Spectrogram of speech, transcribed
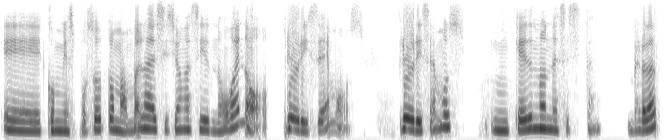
eh, con mi esposo tomamos la decisión así, no, bueno, prioricemos, prioricemos en qué nos necesitan, ¿verdad?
